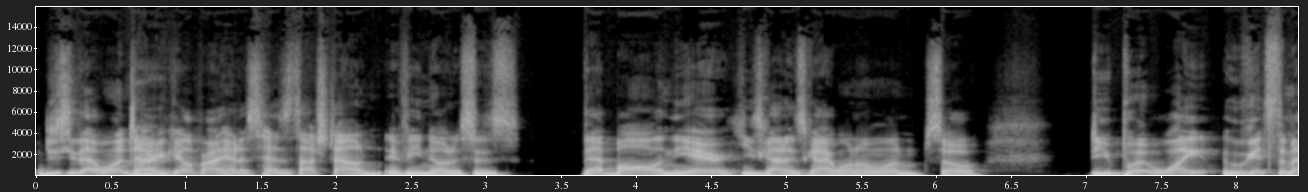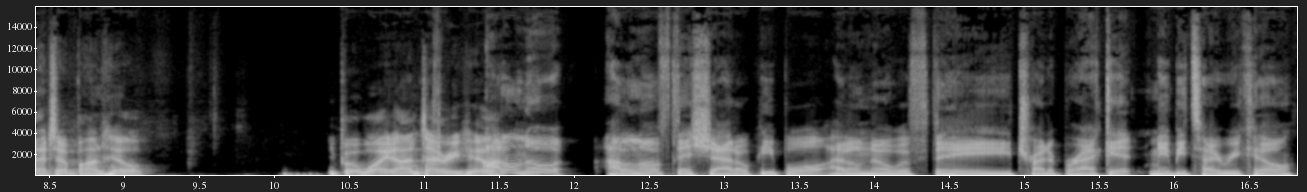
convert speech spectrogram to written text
Did you see that one? Tyreek Hill probably had his, has a touchdown if he notices that ball in the air. He's got his guy one on one. So, do you put White? Who gets the matchup on Hill? You put White on Tyreek Hill. I don't know. I don't know if they shadow people. I don't know if they try to bracket maybe Tyreek Hill.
